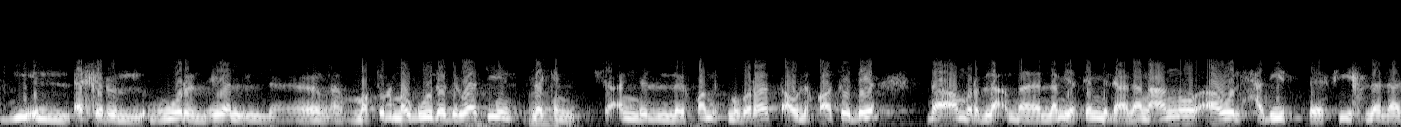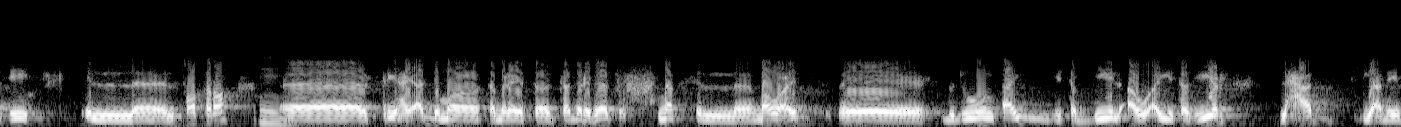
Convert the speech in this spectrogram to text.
دي اخر الأمور اللي هي المفروض موجوده دلوقتي. لكن شأن اقامه مباريات أو لقاءات وديه ده أمر لا ما لم يتم الإعلان عنه أو الحديث فيه خلال هذه ال- الفترة. آه، الفريق هيقدم تمرينات- تدريباته في نفس الموعد آه، بدون أي تبديل أو أي تغيير لحد يعني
